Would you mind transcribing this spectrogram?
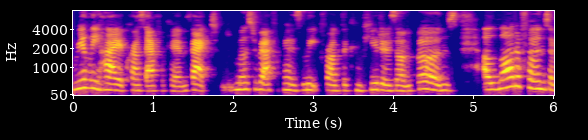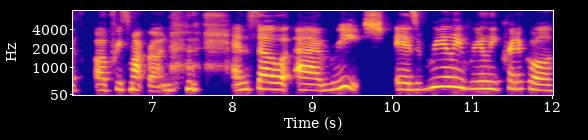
really high across Africa. In fact, most of Africa has leapfrogged the computers on phones. A lot of phones are, are pre smartphone. and so, uh, reach is really, really critical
